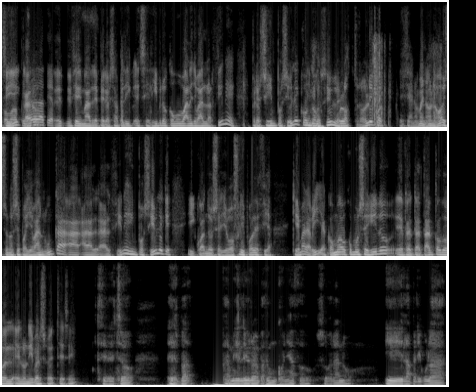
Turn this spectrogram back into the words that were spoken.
como Sí, claro. de la tierra. Decía mi madre, pero esa ese libro, ¿cómo van a llevarlo al cine? Pero eso es imposible con, Imposible. Los, los troles. con- Decía, no, no, no, eso no se puede llevar nunca a- a- al, al cine, es imposible. que Y cuando se llevó Flipo decía, qué maravilla, cómo, cómo he seguido eh, retratar todo el, el universo este, ¿sí? Sí, de hecho, es a mí el libro me parece un coñazo soberano y la película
